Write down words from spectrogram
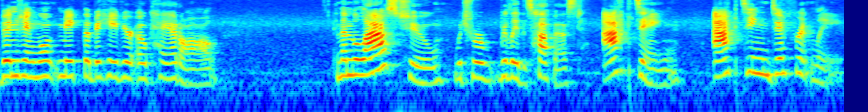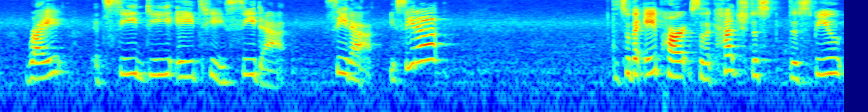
binging won't make the behavior okay at all. And then the last two, which were really the toughest, acting, acting differently, right? It's C-D-A-T, C-DAT, C-DAT. You see that? So the A part, so the catch, dis dispute,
